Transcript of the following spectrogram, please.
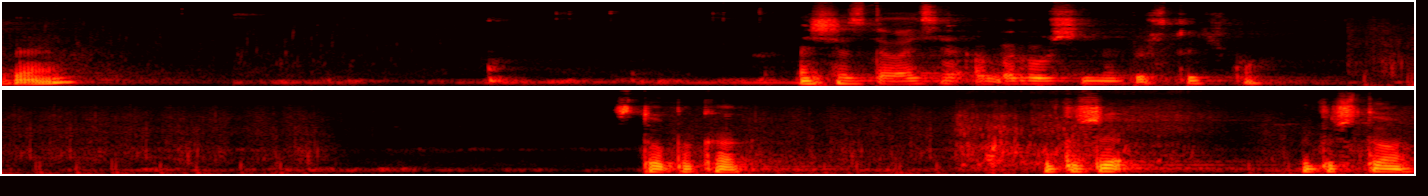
да? А сейчас давайте обрушим эту штучку. Стоп, а как? Это же... Это что?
